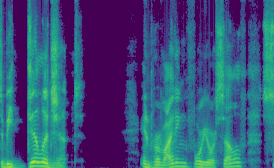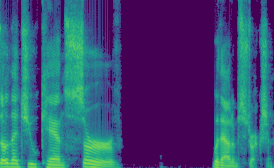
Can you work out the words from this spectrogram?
to be diligent in providing for yourself so that you can serve without obstruction.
